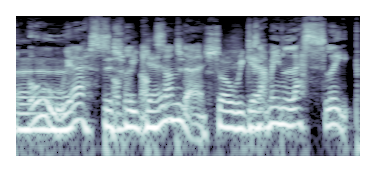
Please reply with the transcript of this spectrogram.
oh yes, Uh, this on, the- on weekend, Sunday. so we get. Does that mean less sleep?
